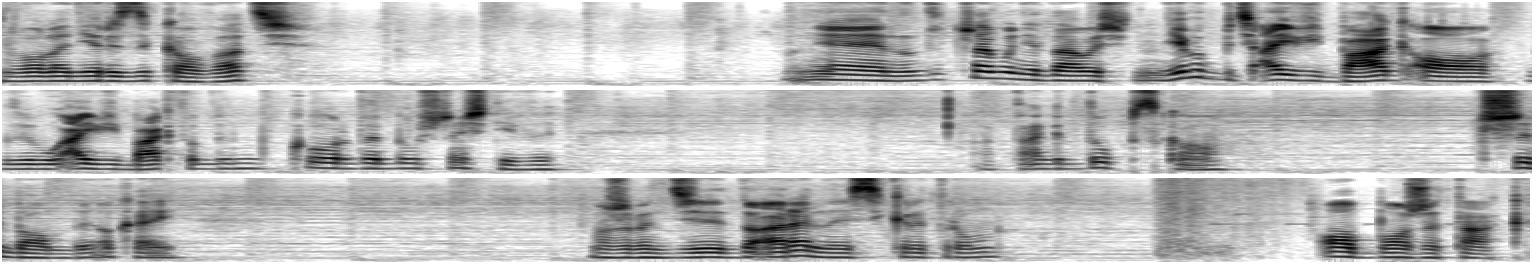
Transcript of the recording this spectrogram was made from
Wolę nie ryzykować. No nie, no czemu nie dałeś? Nie mógł być Ivy Bug? O, gdyby był Ivy Bug, to bym, kurde, był szczęśliwy. A tak dupsko. Trzy bomby, okej. Okay. Może będzie do areny Secret Room. O Boże, tak.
